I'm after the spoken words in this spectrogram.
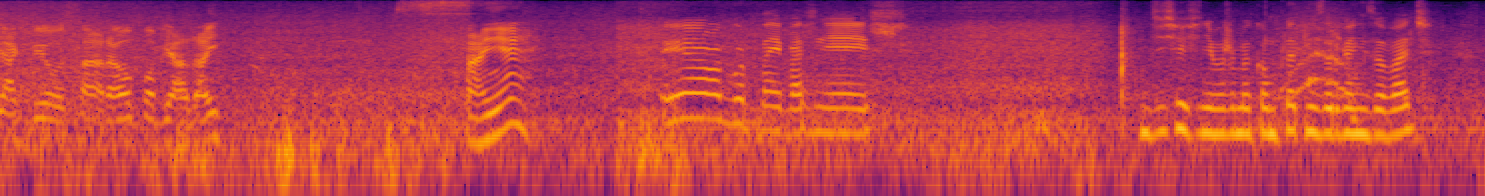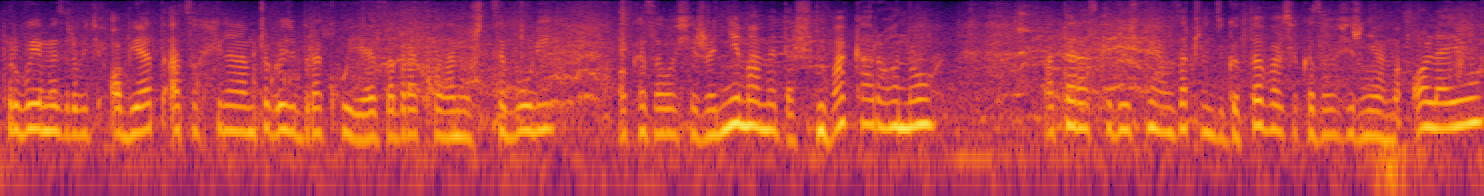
Jak było Sara, opowiadaj. Fajnie? Jogurt najważniejszy. Dzisiaj się nie możemy kompletnie zorganizować. Próbujemy zrobić obiad, a co chwilę nam czegoś brakuje. Zabrakło nam już cebuli. Okazało się, że nie mamy też makaronu. A teraz, kiedy już miałam zacząć gotować, okazało się, że nie mamy oleju.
